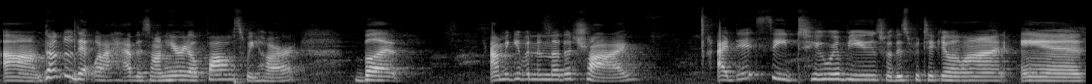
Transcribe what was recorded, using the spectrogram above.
Um, don't do that while I have this on here, it'll fall, sweetheart. But I'm gonna give it another try. I did see two reviews for this particular line and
